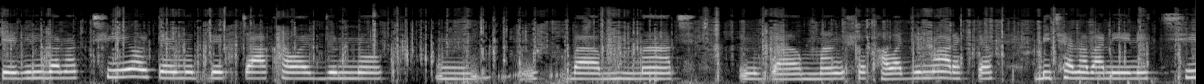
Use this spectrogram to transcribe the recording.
টেবিল বানাচ্ছি। ওইটার মধ্যে চা খাওয়ার জন্য বা মাছ, বা মাংস খাওয়ার জন্য আর একটা বিছানা বানিয়ে নিচ্ছি।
